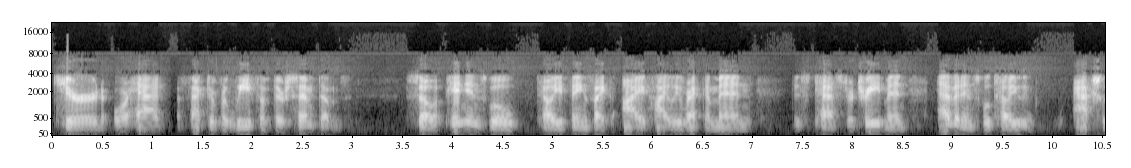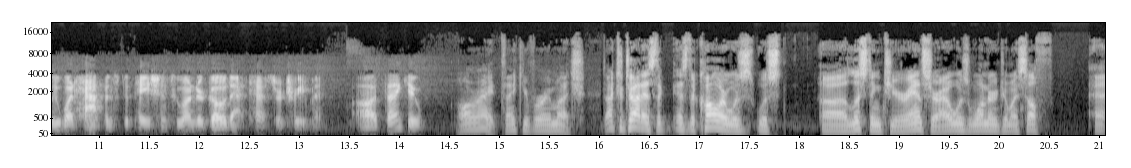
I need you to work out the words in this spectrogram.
cured or had effective relief of their symptoms. So opinions will tell you things like, I highly recommend this test or treatment. Evidence will tell you actually what happens to patients who undergo that test or treatment. Uh, thank you. All right, thank you very much, Dr. Todd. As the as the caller was was uh, listening to your answer, I was wondering to myself uh,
